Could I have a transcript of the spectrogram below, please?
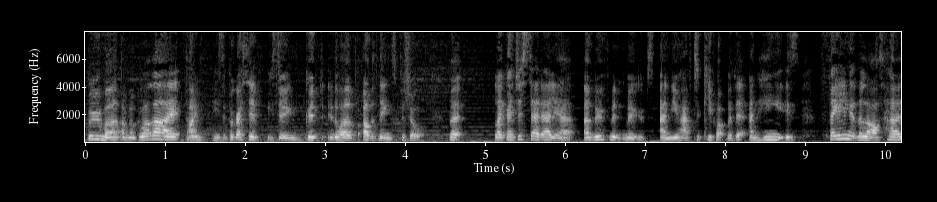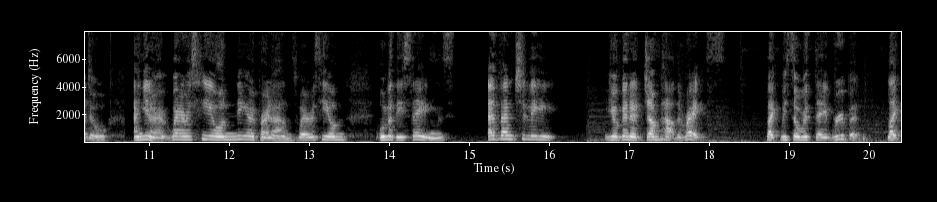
Boomer, I'm not gonna lie, fine, he's a progressive, he's doing good in the world of other things for sure. But like I just said earlier, a movement moves and you have to keep up with it. And he is failing at the last hurdle. And you know, where is he on neopronouns? Where is he on all of these things? Eventually, you're gonna jump out the race. Like we saw with Dave Rubin. Like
